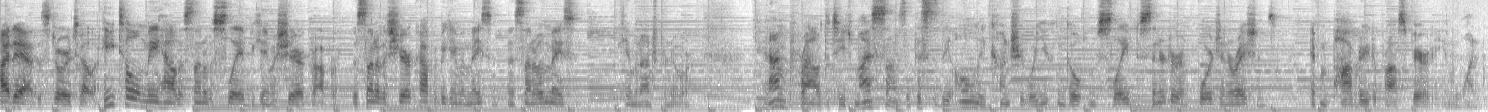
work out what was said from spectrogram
My dad, the storyteller, he told me how the son of a slave became a sharecropper, the son of a sharecropper became a mason, and the son of a mason became an entrepreneur. And I'm proud to teach my sons that this is the only country where you can go from slave to senator in four generations and from poverty to prosperity in one.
